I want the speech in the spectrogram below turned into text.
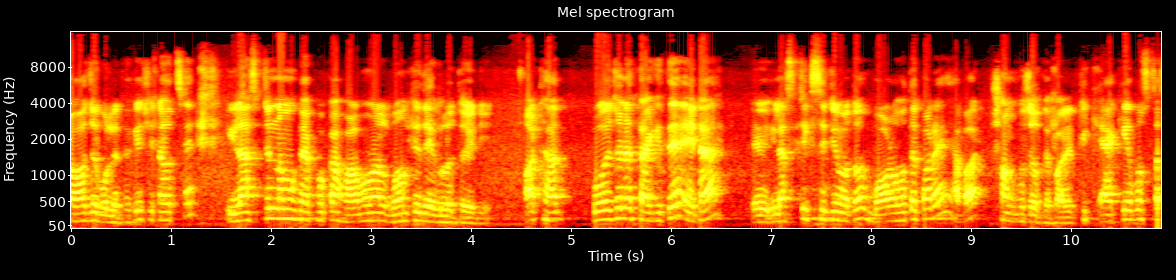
সহজে বলে থাকি, সেটা হচ্ছে ইলাস্টেন নামক এক প্রকার হরমোনাল গ্রন্থি দিয়ে এগুলো তৈরি। অর্থাৎ প্রয়োজনের তাগিদে এটা ইলাস্টিক সিটির মতো বড় হতে পারে, আবার সংকোচ হতে পারে। ঠিক একই অবস্থা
